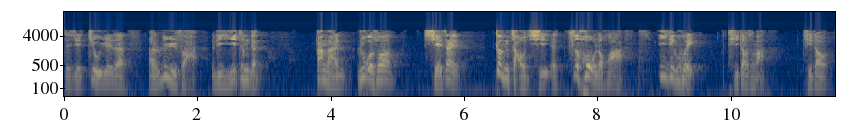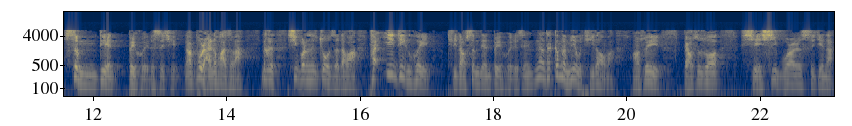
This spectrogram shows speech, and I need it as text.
这些旧约的呃律法。礼仪等等，当然，如果说写在更早期呃之后的话，一定会提到什么？提到圣殿被毁的事情。那不然的话，什么？那个希伯来书作者的话，他一定会提到圣殿被毁的事情。那他根本没有提到嘛啊，所以表示说写希伯来的事件呢，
